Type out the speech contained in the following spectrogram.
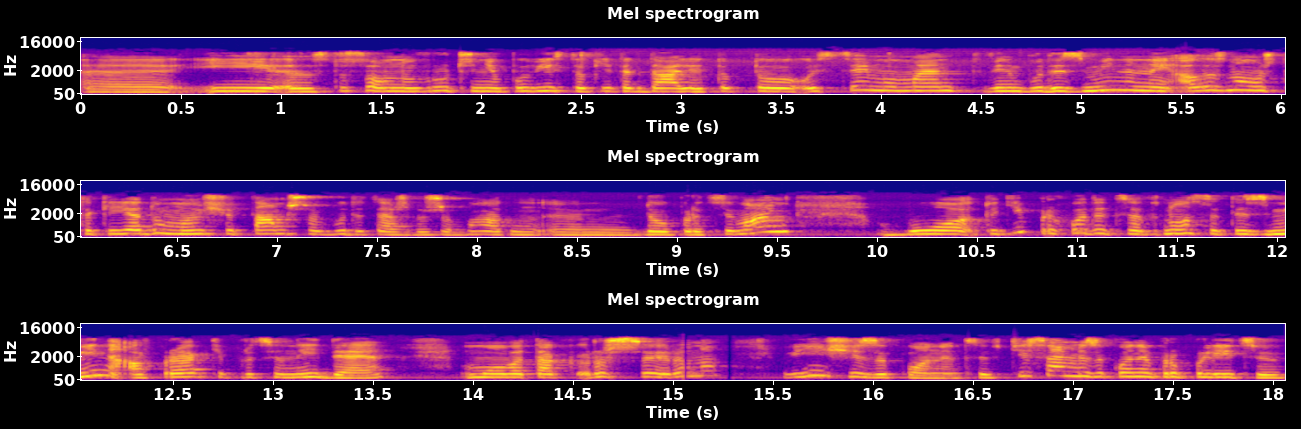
Е, І е, стосовно вручення повісток і так далі, тобто ось цей момент він буде змінений, але знову ж таки, я думаю, що там ще буде теж дуже багато ем, доопрацювань, бо тоді приходиться вносити зміни, а в проєкті про це не йде. Мова так розширено в інші закони. Це в ті самі закони про поліцію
